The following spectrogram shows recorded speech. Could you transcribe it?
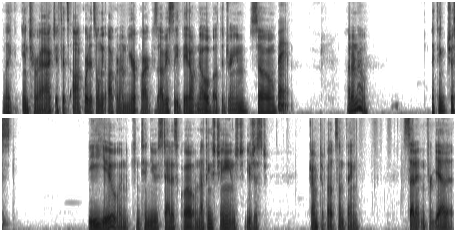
like interact if it's awkward it's only awkward on your part because obviously they don't know about the dream so right. i don't know i think just be you and continue status quo nothing's changed you just dreamt about something set it and forget it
